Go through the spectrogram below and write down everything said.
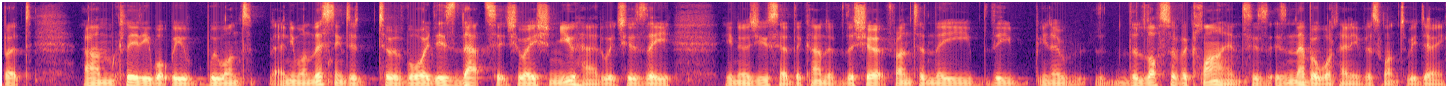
But um, clearly, what we, we want anyone listening to, to avoid is that situation you had, which is the, you know, as you said, the kind of the shirt front and the the you know the loss of a client is is never what any of us want to be doing.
